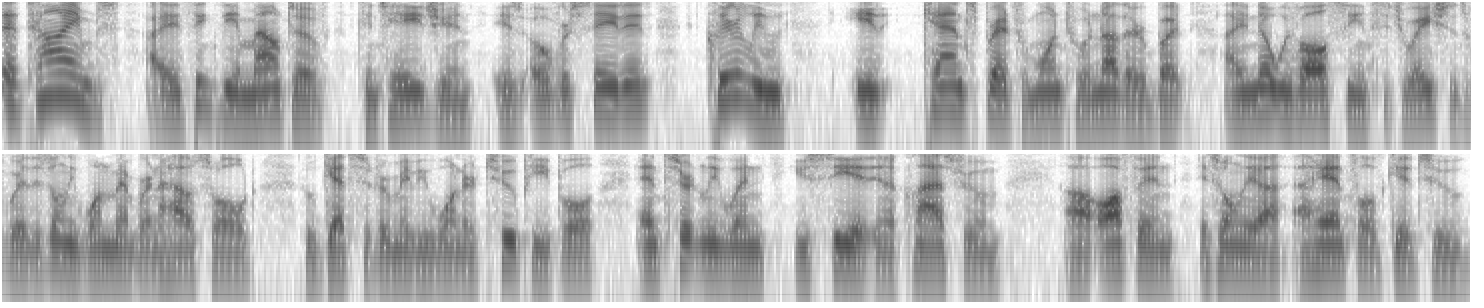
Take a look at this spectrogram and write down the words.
At times, I think the amount of contagion is overstated. Clearly, it can spread from one to another, but I know we've all seen situations where there's only one member in a household who gets it, or maybe one or two people. And certainly, when you see it in a classroom, uh, often it's only a, a handful of kids who,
